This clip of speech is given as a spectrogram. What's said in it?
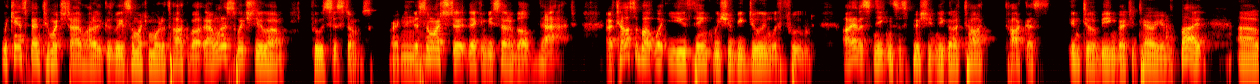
we can't spend too much time on it because we have so much more to talk about. And I want to switch to um, food systems, right? Mm. There's so much to, that can be said about that. Uh, tell us about what you think we should be doing with food. I have a sneaking suspicion you're going to talk talk us into being vegetarians, but uh,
